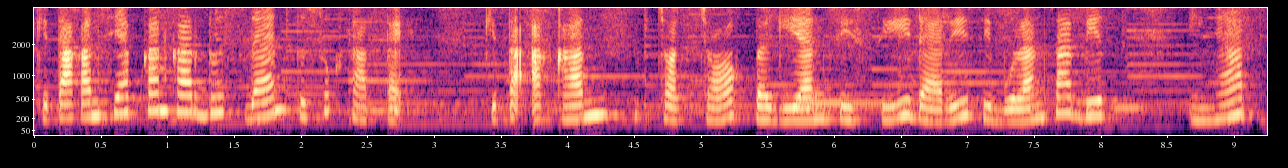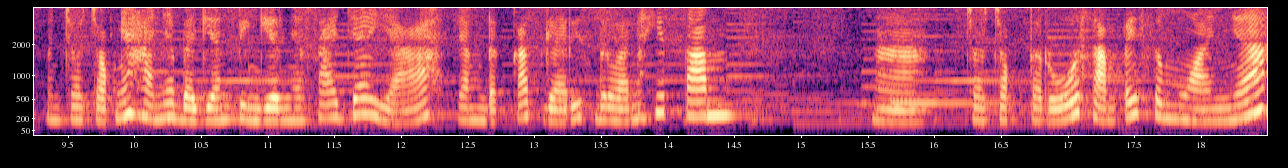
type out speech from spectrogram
kita akan siapkan kardus dan tusuk sate kita akan cocok bagian sisi dari si bulan sabit. Ingat, mencocoknya hanya bagian pinggirnya saja ya, yang dekat garis berwarna hitam. Nah, cocok terus sampai semuanya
